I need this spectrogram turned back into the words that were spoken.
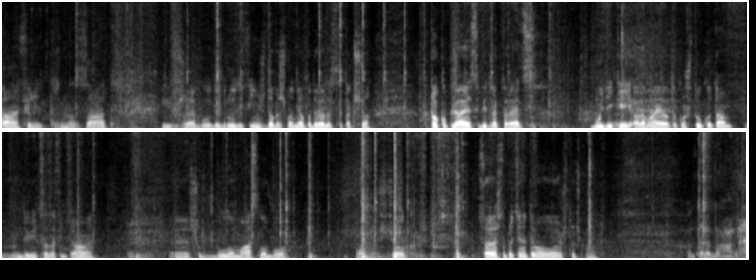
Ставимо фільтр назад. І вже буде, друзі, фініш. Добре, що ми на нього подивилися. Так що, хто купляє собі тракторець, будь-який, але має отаку штуку там, дивіться за фільтрами. Е, Щоб було масло, бо. О, щолк. Все, решта працюємо штучками. Добре.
